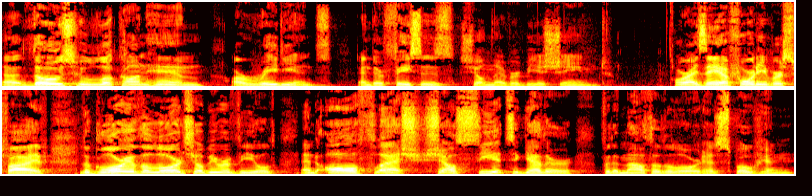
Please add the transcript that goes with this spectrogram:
uh, Those who look on Him are radiant, and their faces shall never be ashamed. Or Isaiah 40, verse 5 The glory of the Lord shall be revealed, and all flesh shall see it together, for the mouth of the Lord has spoken.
